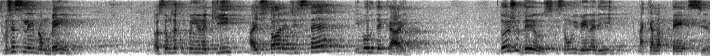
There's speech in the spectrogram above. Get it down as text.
Se vocês se lembram bem, nós estamos acompanhando aqui a história de Esther e Mordecai dois judeus que estão vivendo ali naquela Pérsia.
